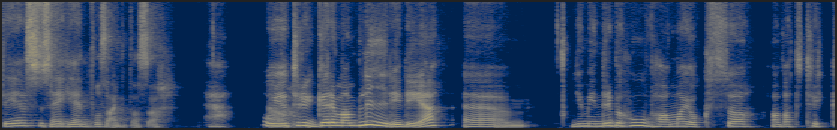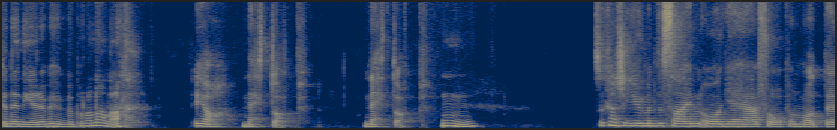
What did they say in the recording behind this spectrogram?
Det syns jeg er interessant, altså. Och ju Ja. tryggare man blir i det, eh, ju mindre behov har man ju också av att trycka det ner över huvudet på någon annan. Ja, nettopp. Nettopp. Mm. Så kanskje human design òg er her for å på en måte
